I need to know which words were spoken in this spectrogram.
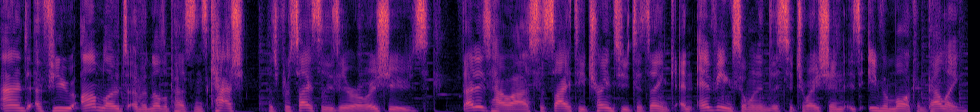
and a few armloads of another person's cash has precisely zero issues. That is how our society trains you to think, and envying someone in this situation is even more compelling.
